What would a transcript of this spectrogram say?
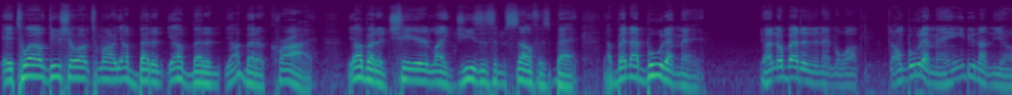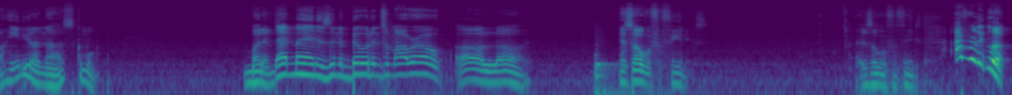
if 12 do show up tomorrow, y'all better y'all better y'all better cry. Y'all better cheer like Jesus himself is back. Y'all better not boo that man. Y'all know better than that, Milwaukee. Don't boo that man. He ain't do nothing to y'all. He ain't do nothing to us. Come on. But if that man is in the building tomorrow, oh Lord. It's over for Phoenix. It's over for Phoenix. I really look.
